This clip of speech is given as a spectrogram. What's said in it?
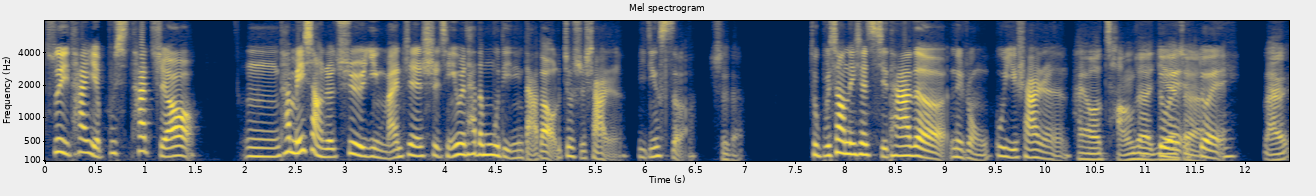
所以他也不他只要嗯，他没想着去隐瞒这件事情，因为他的目的已经达到了，就是杀人，已经死了，是的，就不像那些其他的那种故意杀人。还要藏着掖对着，对，来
